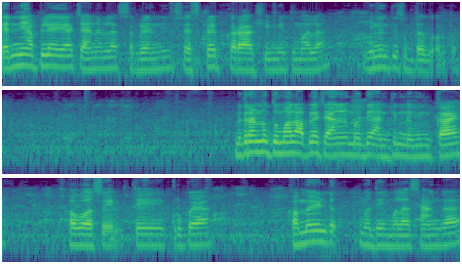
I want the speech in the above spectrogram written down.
त्यांनी आपल्या या चॅनलला सगळ्यांनी सबस्क्राईब करा अशी मी तुम्हाला विनंतीसुद्धा करतो. मित्रांनो तुम्हाला आपल्या चॅनलमध्ये आणखी नवीन काय हवं असेल ते कृपया कमेंटमध्ये मला सांगा.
